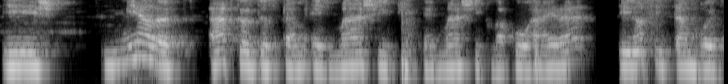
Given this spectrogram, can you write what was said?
és mielőtt átköltöztem egy másik, egy másik lakóhelyre, én azt hittem, hogy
